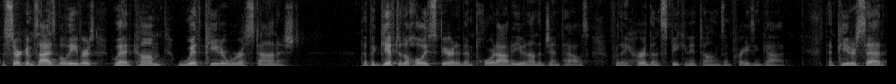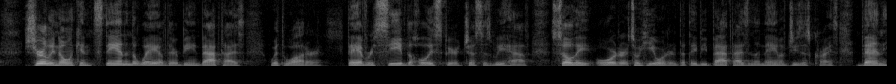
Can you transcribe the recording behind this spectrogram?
The circumcised believers who had come with Peter were astonished that the gift of the Holy Spirit had been poured out even on the Gentiles, for they heard them speaking in tongues and praising God. Then Peter said, Surely no one can stand in the way of their being baptized with water. They have received the Holy Spirit just as we have. So they ordered, so he ordered that they be baptized in the name of Jesus Christ. Then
